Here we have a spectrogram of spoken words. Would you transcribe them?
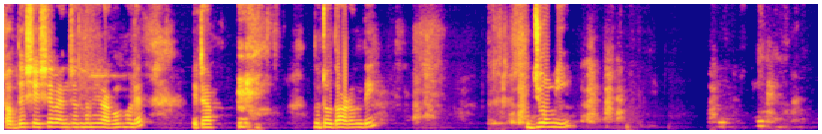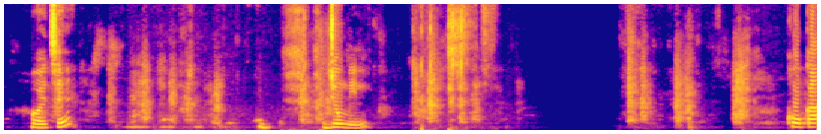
শব্দের শেষে ব্যঞ্জন ধ্বনির আগম হলে এটা দুটো উদাহরণ দিই। জমি হয়েছে, জমিন খোকা।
